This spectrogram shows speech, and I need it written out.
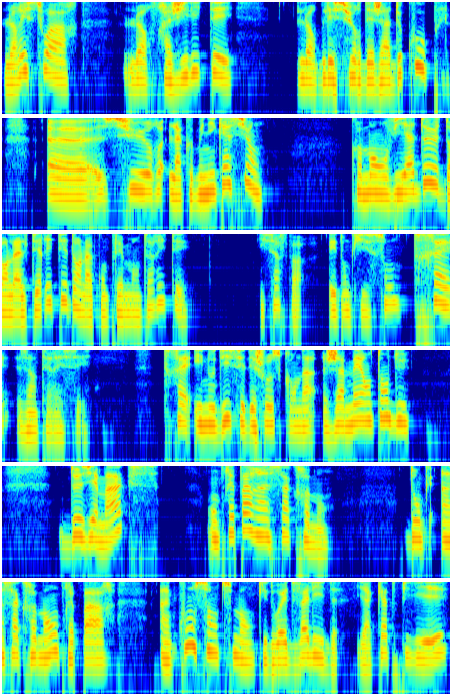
leur histoire, leur fragilité, leurs blessures déjà de couple, euh, sur la communication, comment on vit à deux, dans l'altérité, dans la complémentarité. Ils savent pas. Et donc ils sont très intéressés. Très. Ils nous disent c'est des choses qu'on n'a jamais entendues. Deuxième axe, on prépare un sacrement. Donc un sacrement, on prépare un consentement qui doit être valide. Il y a quatre piliers,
